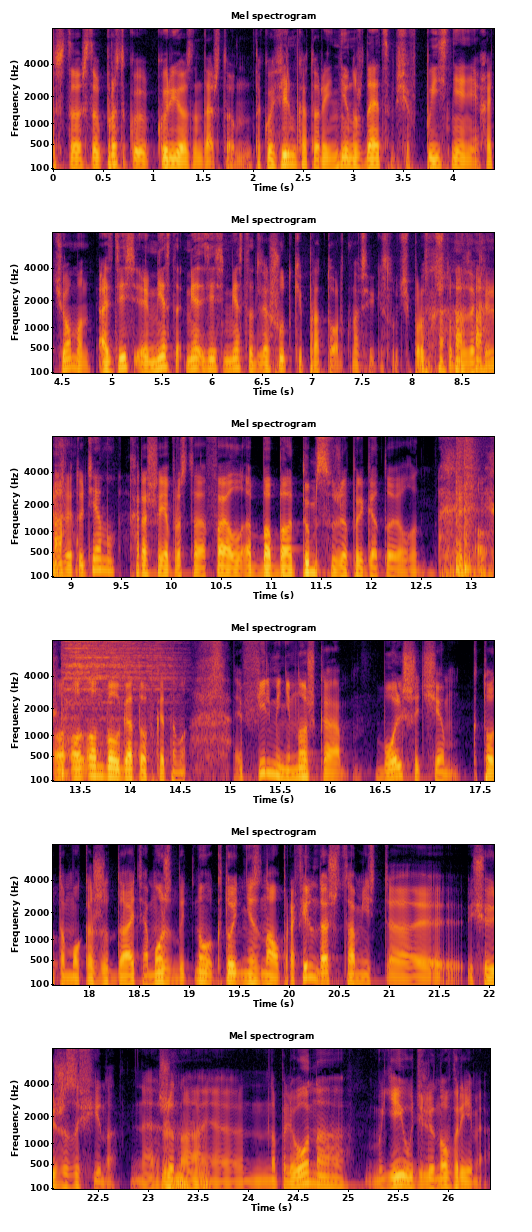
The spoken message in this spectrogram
что, что просто курьезно, да, что такой фильм, который который не нуждается вообще в пояснениях, о чем он. А здесь э, место, здесь место для шутки про торт, на всякий случай, просто чтобы мы закрыли уже эту тему. Хорошо, я просто файл Бабатумс уже приготовил. Он был готов к этому. В фильме немножко больше, чем кто-то мог ожидать. А может быть, ну, кто не знал про фильм, да, что там есть э, еще и Жозефина, э, жена э, Наполеона. Ей уделено время.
